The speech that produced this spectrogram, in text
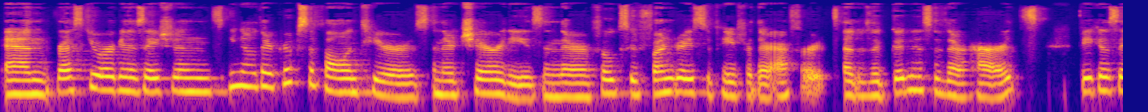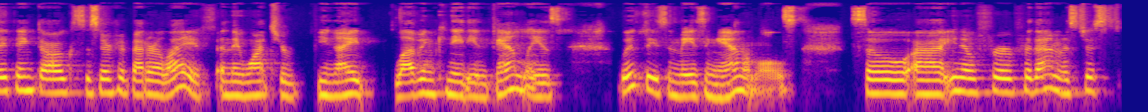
and rescue organizations you know they're groups of volunteers and they're charities and they're folks who fundraise to pay for their efforts out of the goodness of their hearts because they think dogs deserve a better life and they want to unite loving canadian families with these amazing animals. So, uh, you know, for, for them, it just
